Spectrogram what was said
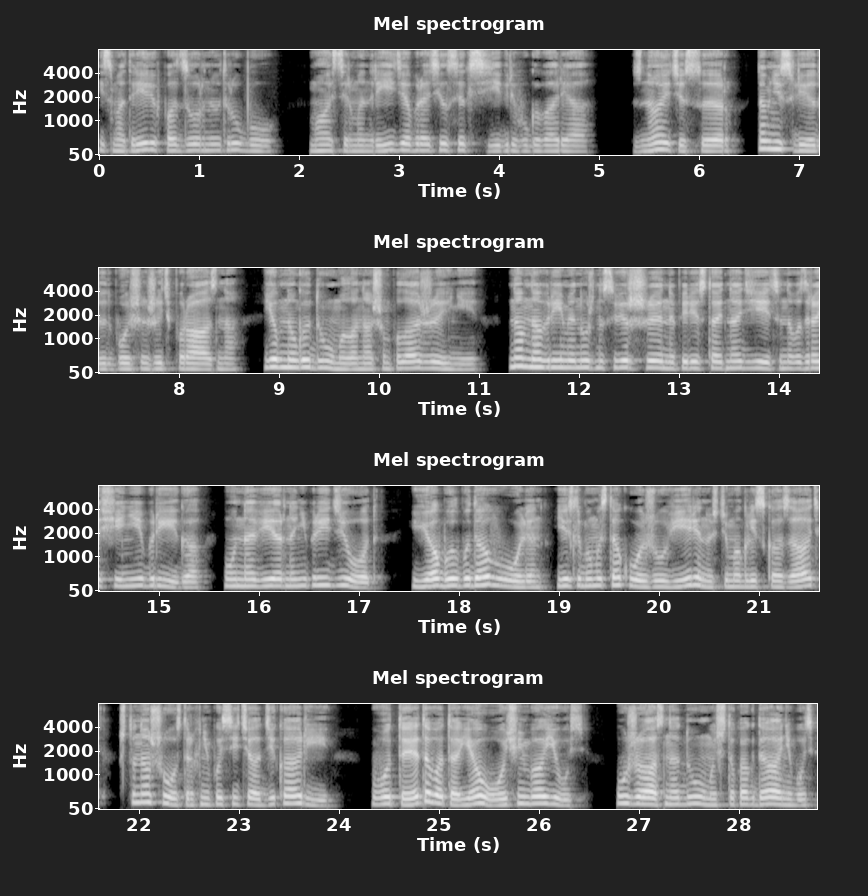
и смотрели в подзорную трубу. Мастерман Риди обратился к Сигриху, говоря, «Знаете, сэр, нам не следует больше жить праздно. Я много думал о нашем положении. Нам на время нужно совершенно перестать надеяться на возвращение Брига. Он, наверное, не придет. Я был бы доволен, если бы мы с такой же уверенностью могли сказать, что наш остров не посетят дикари. Вот этого-то я очень боюсь. Ужасно думать, что когда-нибудь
